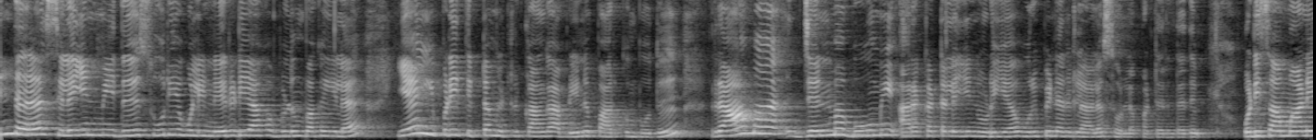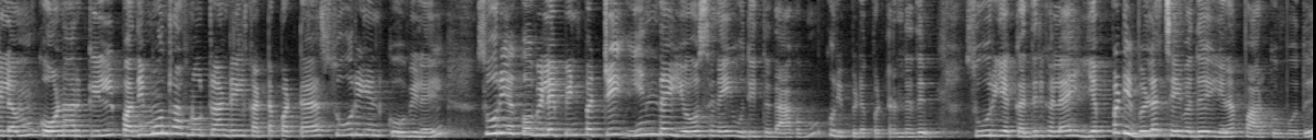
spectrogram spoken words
இந்த சிலையின் மீது சூரிய ஒளி நேரடியாக விழும் வகையில் ஏன் இப்படி திட்டமிட்டிருக்காங்க அப்படின்னு பார்க்கும்போது ராம ஜென்ம பூமி அறக்கட்டளையினுடைய உறுப்பினர்களால் சொல்லப்பட்டிருந்தது. ஒடிசா மாநிலம் கோனார்க்கில் பதிமூன்றாம் நூற்றாண்டில் கட்டப்பட்ட சூரியன் கோவிலை சூரிய கோவிலை பின்பற்றி இந்த யோசனை உதித்ததாகவும் குறிப்பிடப்பட்டிருந்தது. சூரிய கதிர்களை எப்படி விழச் செய்வது என பார்க்கும்போது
